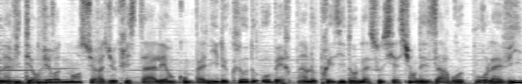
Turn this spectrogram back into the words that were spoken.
L'invité environnement sur Radio Cristal est en compagnie de Claude Aubertin, le président de l'association des arbres pour la vie,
